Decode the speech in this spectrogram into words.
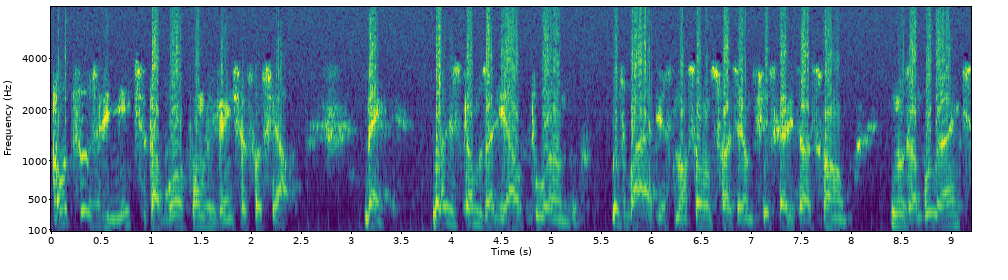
todos os limites da boa convivência social. Bem, nós estamos ali atuando nos bares, nós estamos fazendo fiscalização nos ambulantes,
